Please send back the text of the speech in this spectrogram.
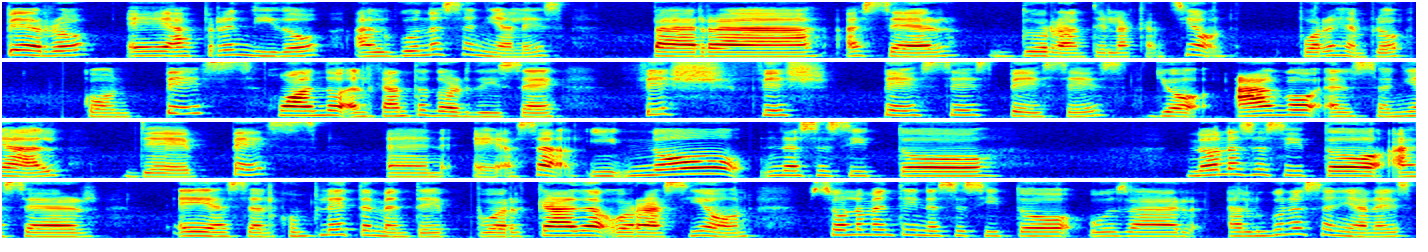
Pero he aprendido algunas señales para hacer durante la canción. Por ejemplo, con pez, cuando el cantador dice fish, fish, peces, peces, yo hago el señal de pez en ASL. Y no necesito, no necesito hacer ASL completamente por cada oración, solamente necesito usar algunas señales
